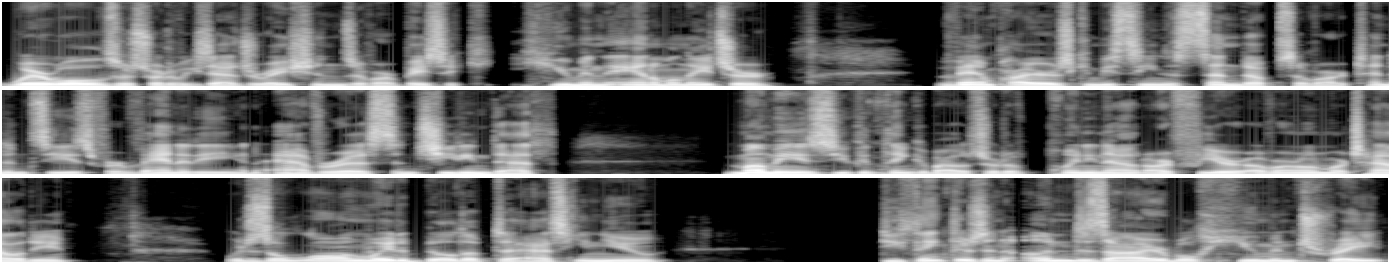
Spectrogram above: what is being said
werewolves are sort of exaggerations of our basic human animal nature. Vampires can be seen as send ups of our tendencies for vanity and avarice and cheating death. Mummies, you can think about sort of pointing out our fear of our own mortality. which is a long way to build up to asking you do you think there's an undesirable human trait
